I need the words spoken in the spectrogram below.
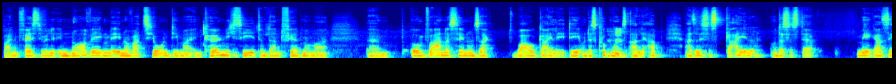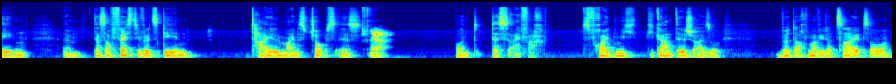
bei einem Festival in Norwegen eine Innovation, die man in Köln nicht sieht und dann fährt man mal ähm, irgendwo anders hin und sagt, wow, geile Idee und das gucken mhm. wir uns alle ab. Also es ist geil und das ist der mega Segen, ähm, dass auf Festivals gehen Teil meines Jobs ist. Ja. Und das ist einfach, das freut mich gigantisch. Also wird auch mal wieder Zeit so.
